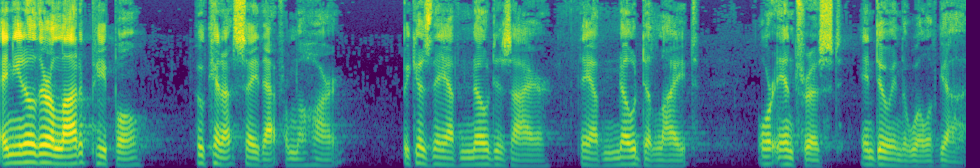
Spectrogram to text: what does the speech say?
And you know, there are a lot of people who cannot say that from the heart because they have no desire, they have no delight or interest in doing the will of God.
